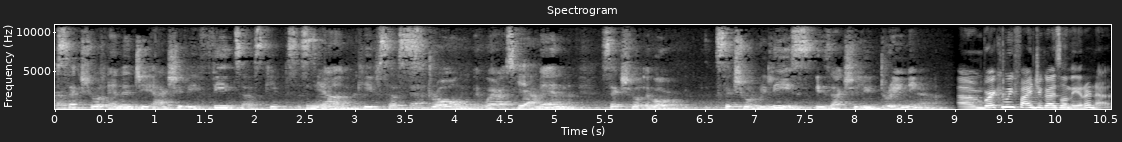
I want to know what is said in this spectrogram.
Sexual energy actually feeds us, keeps us young, keeps us strong. Whereas for Yeah. men, sexual or sexual release is actually draining. Um, where can we find you guys on the internet?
